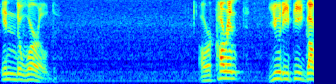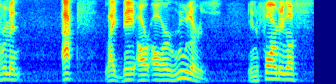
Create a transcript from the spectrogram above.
in the world. Our current UDP government acts like they are our rulers, informing us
